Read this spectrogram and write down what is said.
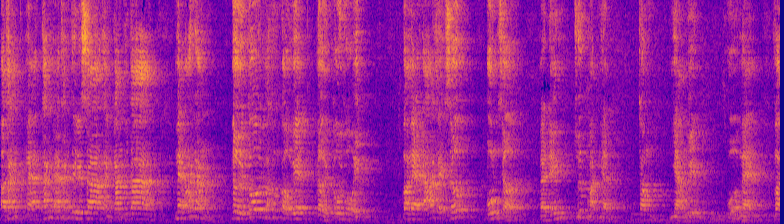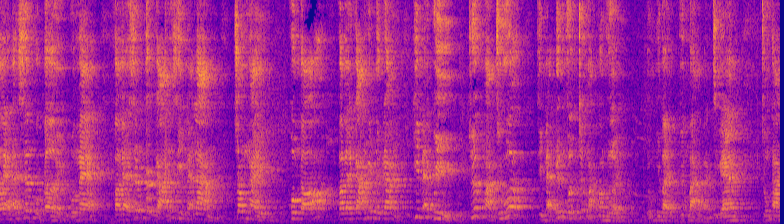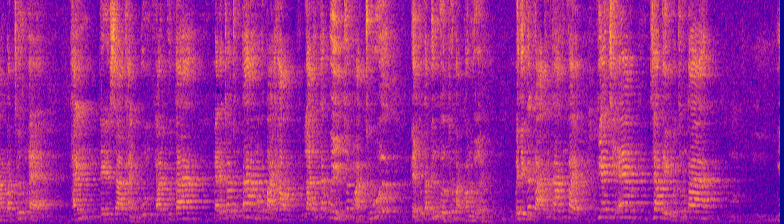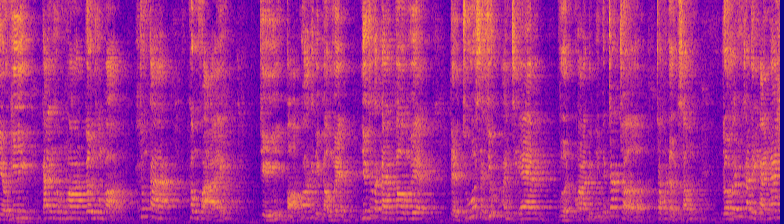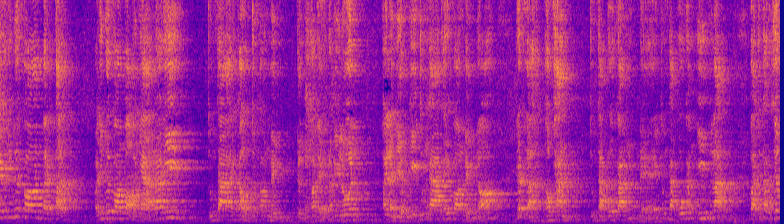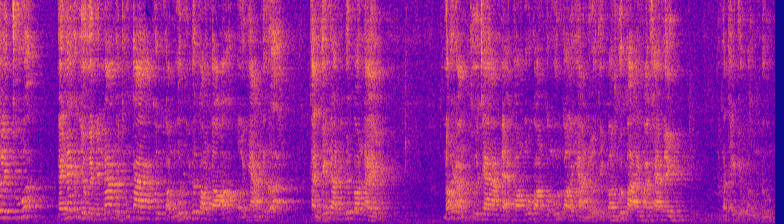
à, thánh mẹ thánh mẹ thánh Teresa thành Calcutta. Mẹ nói rằng đời tôi mà không cầu nguyện đời tôi vô ích. Và mẹ đã dậy sớm 4 giờ mẹ đến trước mặt Nhật trong nhà nguyện của mẹ. Và mẹ đã dâng cuộc đời của mẹ. Và mẹ dâng tất cả những gì mẹ làm trong ngày hôm đó. Và mẹ cảm nhận được rằng khi mẹ quỳ trước mặt Chúa thì mẹ đứng vững trước mặt con người. Đúng như vậy, thương bà và anh chị em, chúng ta bắt trước mẹ thánh Teresa thành Calcutta. Mẹ đã cho chúng ta một cái bài học là chúng ta quỳ trước mặt Chúa để chúng ta đứng vững trước mặt con người. Vậy thì tất cả chúng ta cũng vậy. Khi anh chị em, gia đình của chúng ta, nhiều khi canh không ngon, cơm không ngọt, chúng ta không phải chỉ bỏ qua cái việc cầu nguyện, nhưng chúng ta cần cầu nguyện để Chúa sẽ giúp anh chị em vượt qua được những cái trắc trở trong cái đời sống. Rồi có những gia đình ngày nay, có những đứa con bệnh tật, có những đứa con bỏ nhà ra đi, chúng ta hãy cầu cho con mình đừng có để nó đi luôn. Hay là nhiều khi chúng ta thấy con mình nó rất là học hành, chúng ta cố gắng để chúng ta cố gắng im lặng. Và chúng ta dâng lên Chúa. Ngày nay có nhiều người Việt Nam của chúng ta không còn muốn những đứa con đó ở nhà nữa. Thành thế ra những đứa con này nói rằng, thưa cha, mẹ con, bố con không muốn con ở nhà nữa thì con goodbye my family. Chúng ta thấy điều đó không đúng.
